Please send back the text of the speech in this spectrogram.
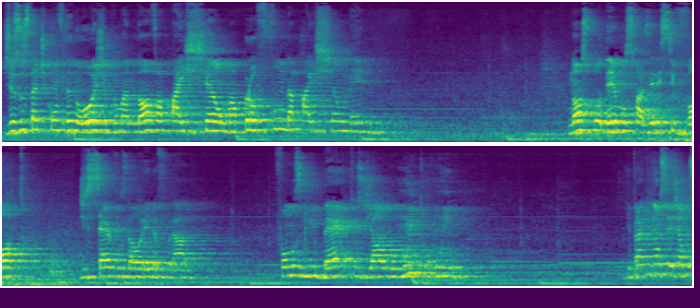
Jesus está te convidando hoje para uma nova paixão, uma profunda paixão nele. Nós podemos fazer esse voto de servos da orelha furada fomos libertos de algo muito ruim. E para que não sejamos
